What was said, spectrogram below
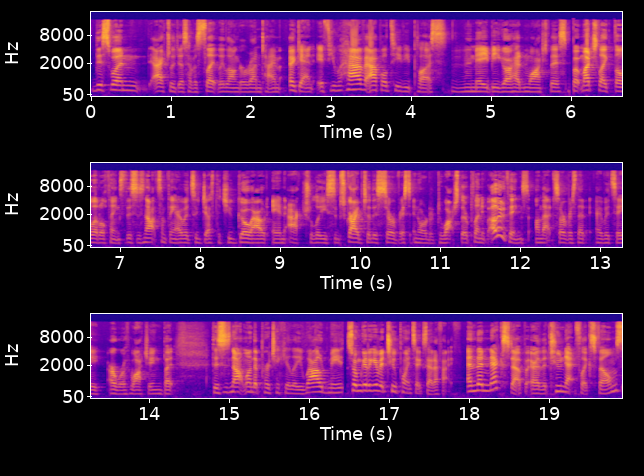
This one actually does have a slightly longer runtime. Again, if you have Apple TV Plus, maybe go ahead and watch this. But much like the little things, this is not something I would suggest that you go out and actually subscribe to this service in order to watch. There are plenty of other things on that service that I would say are worth watching, but this is not one that particularly wowed me. So I'm going to give it 2.6 out of 5. And then next up are the two Netflix films.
